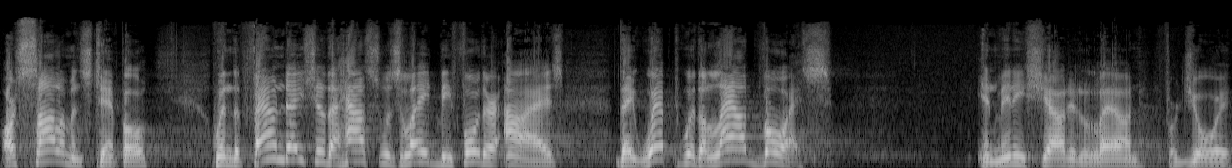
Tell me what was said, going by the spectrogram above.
or Solomon's temple, when the foundation of the house was laid before their eyes, they wept with a loud voice. And many shouted aloud for joy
